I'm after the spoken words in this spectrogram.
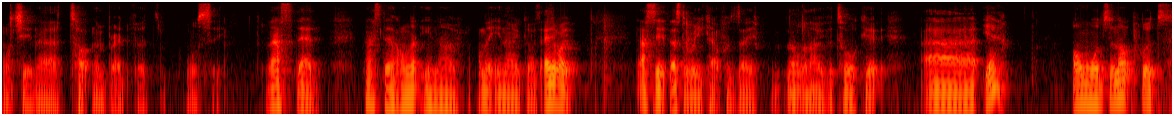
Watching uh, Tottenham Brentford. We'll see. That's then. That's then. I'll let you know. I'll let you know, guys. Anyway, that's it. That's the recap for today. Not gonna overtalk it. Uh, yeah. Onwards and upwards.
